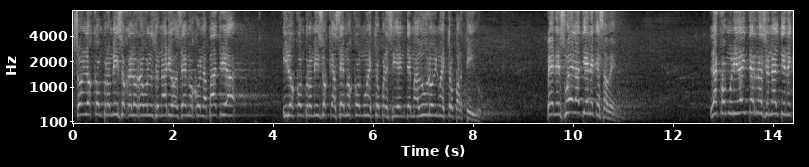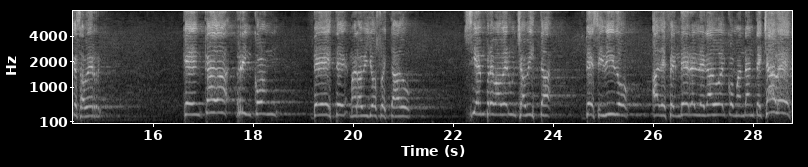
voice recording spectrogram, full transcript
Son los compromisos que los revolucionarios hacemos con la patria y los compromisos que hacemos con nuestro presidente Maduro y nuestro partido. Venezuela tiene que saber, la comunidad internacional tiene que saber que en cada rincón de este maravilloso Estado siempre va a haber un chavista decidido a defender el legado del comandante Chávez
